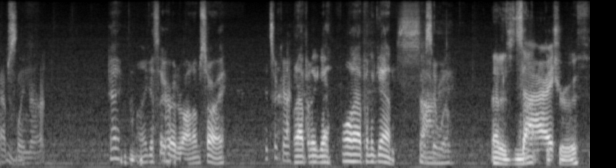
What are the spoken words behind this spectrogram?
absolutely not. Okay. Well, I guess I heard wrong. I'm sorry. It's okay. Won't happen again. Won't happen again. Sorry. will. That is not the truth.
